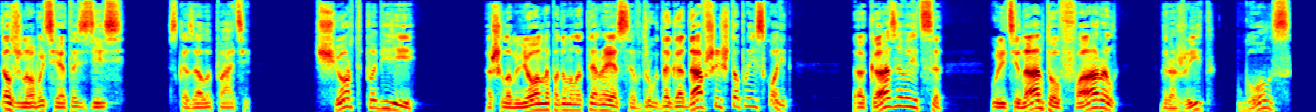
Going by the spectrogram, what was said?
Должно быть, это здесь, — сказала Пати. — Черт побери! — ошеломленно подумала Тереса, вдруг догадавшись, что происходит. Оказывается, у лейтенанта Фаррелл дрожит голос.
